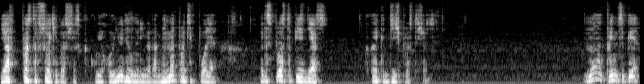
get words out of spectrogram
Я просто в шоке просто сейчас, какую я хуйню делаю, ребята. Огнемет против поля. Это просто пиздец. Какая-то дичь просто сейчас. Ну, в принципе,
